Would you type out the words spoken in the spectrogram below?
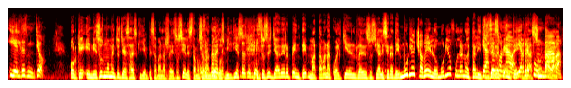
Y él desmintió. Porque en esos momentos ya sabes que ya empezaban las redes sociales, estamos hablando de 2010. 2010. Entonces ya de repente mataban a cualquiera en redes sociales, era de murió Chabelo, murió fulano de tal y Ya entonces se de repente sonaba, ya retumbaba. sonaba,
